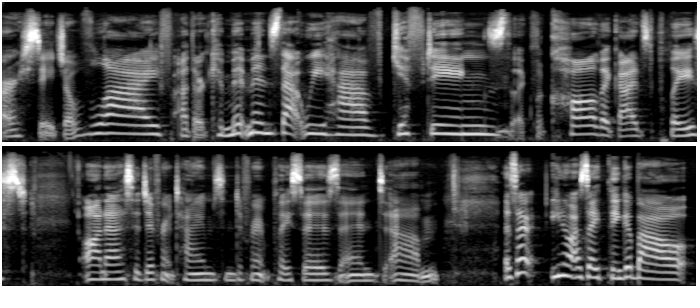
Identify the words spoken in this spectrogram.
our stage of life, other commitments that we have, giftings, like the call that God's placed on us at different times in different places. And um, as I, you know, as I think about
